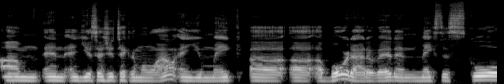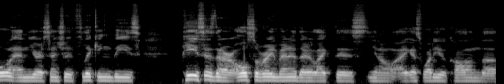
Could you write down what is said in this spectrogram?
Um and and you essentially take them all out and you make a, a, a board out of it and makes this school and you're essentially flicking these pieces that are also very inventive they're like this you know i guess what do you call them the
